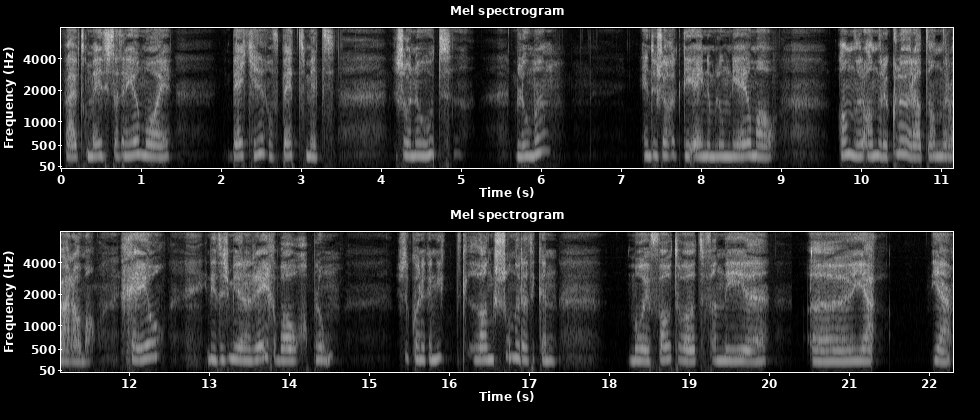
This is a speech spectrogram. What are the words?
50 meter staat een heel mooi bedje of bed met zonnehoed, bloemen. En toen zag ik die ene bloem die helemaal andere, andere kleur had. De andere waren allemaal geel. En dit is meer een regenboogbloem. Dus toen kon ik er niet langs zonder dat ik een mooie foto had van die... eh, eh, ja, ja,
